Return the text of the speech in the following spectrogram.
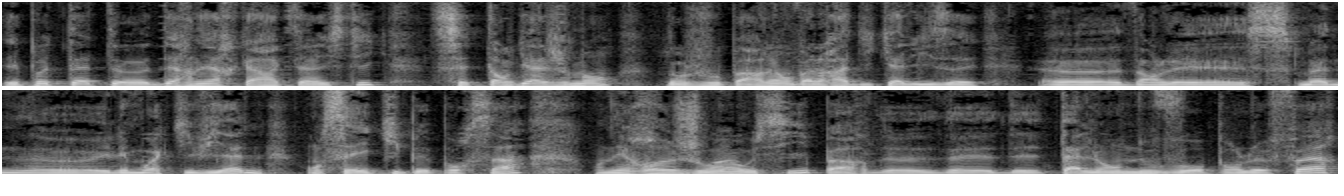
Et peut-être euh, dernière caractéristique, cet engagement dont je vous parlais, on va le radicaliser euh, dans les semaines euh, et les mois qui viennent. On s'est équipé pour ça. On est rejoint aussi par de- de- des talents nouveaux pour le faire.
